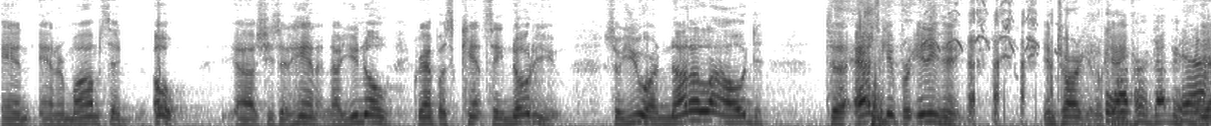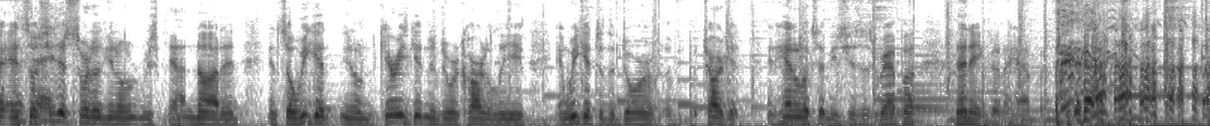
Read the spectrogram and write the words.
and and her mom said, "Oh," uh, she said, "Hannah, now you know Grandpa's can't say no to you, so you are not allowed." To ask him for anything in Target, okay? Oh, I've heard that before. Yeah. Yeah, and so she just sort of, you know, res- Yeah. nodded. And so we get, you know, Gary's getting into her car to leave, and we get to the door of, of Target, and Hannah looks at me and she says, Grandpa, that ain't gonna happen.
